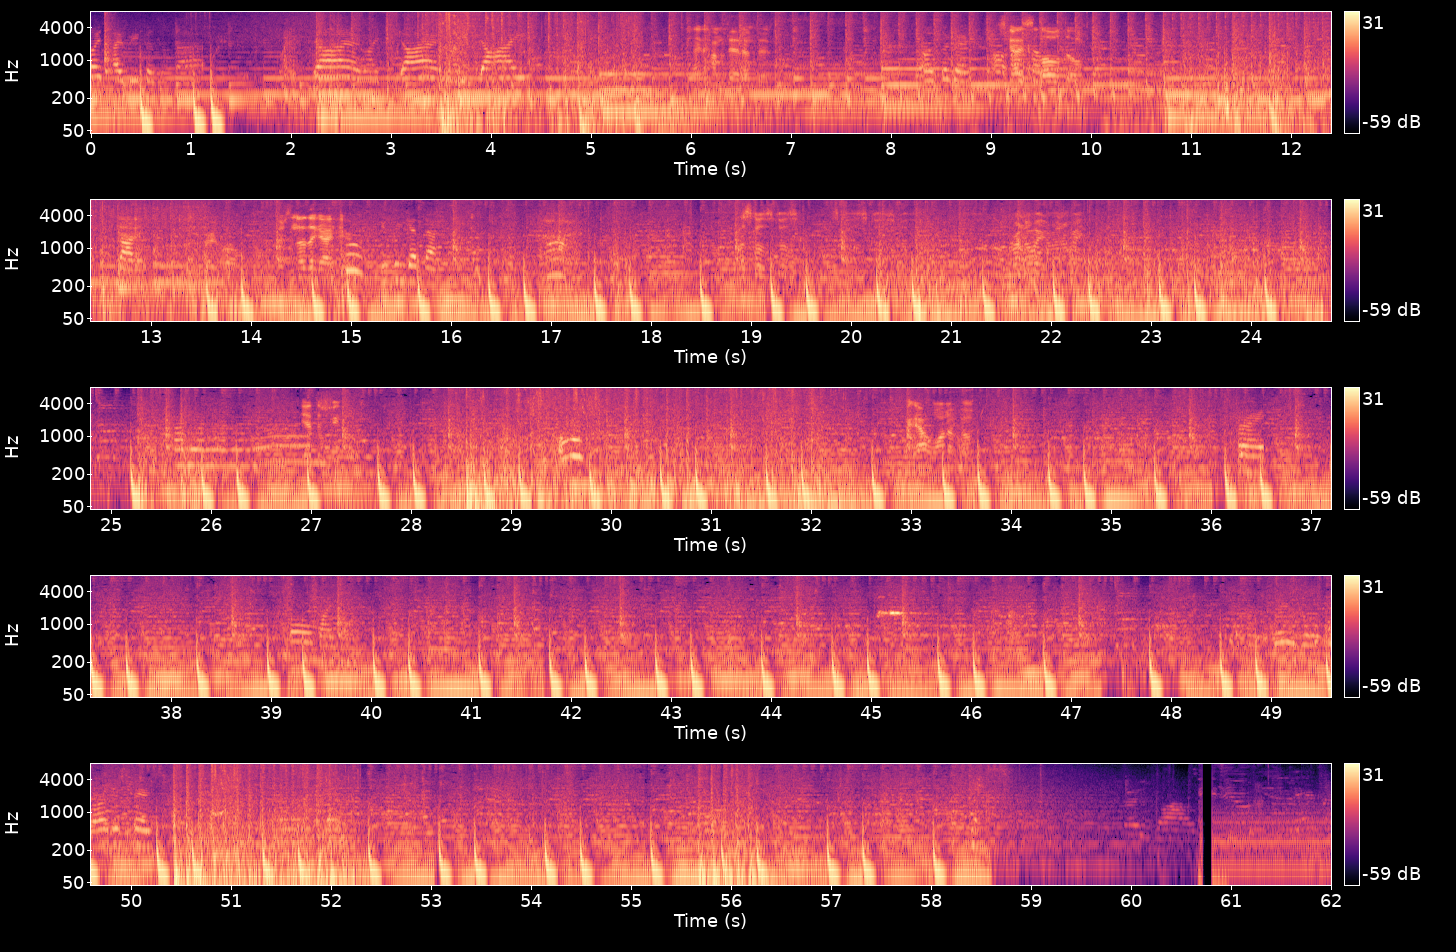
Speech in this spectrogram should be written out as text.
Might die because of that. I might die, I might die, I might die. I- I'm dead, I'm dead. Oh, it's okay. I'll, This guy's I'll low though. Got it. Very low. There's another guy here. You can get that. Let's go, let's go, let's go, let's go, let's go, let's go. Run away, run away.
